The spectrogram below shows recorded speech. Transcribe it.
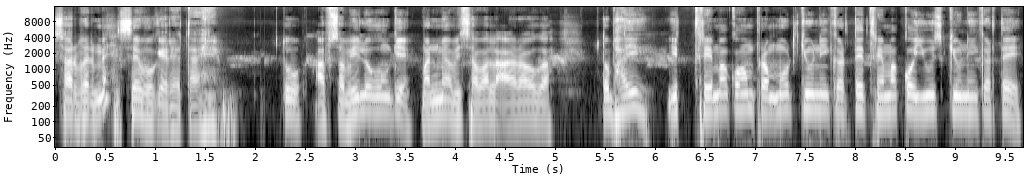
सर्वर में सेव होकर रहता है। तो आप सभी लोगों के मन में अभी सवाल आ रहा होगा तो भाई ये थ्रेमा को हम प्रमोट क्यों नहीं करते? थ्रेमा को यूज़ क्यों नहीं करते?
